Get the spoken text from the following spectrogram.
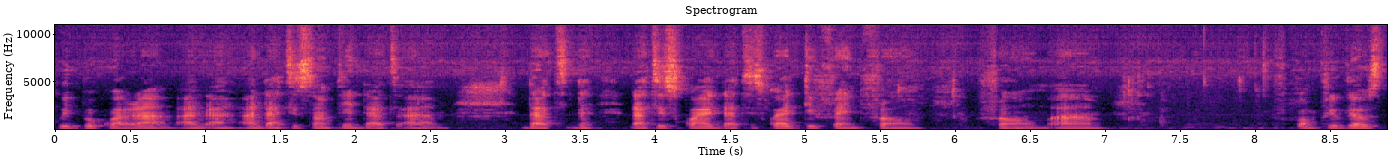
with Boko Haram, and uh, and that is something that um, that, that that is quite that is quite different from from um, from previous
